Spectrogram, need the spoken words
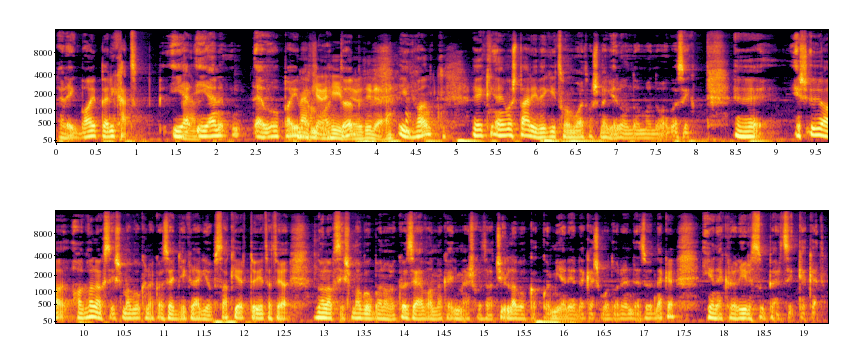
elég baj, pedig hát ilyen, ilyen európai Meg nem volt több. ide. Így van. Most pár évig itthon volt, most meg Londonban dolgozik. És ő a, a galaxis magoknak az egyik legjobb szakértője, tehát hogy a galaxis magokban, ahol közel vannak egymáshoz a csillagok, akkor milyen érdekes módon rendeződnek -e. Ilyenekről ír szuper cikkeket.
